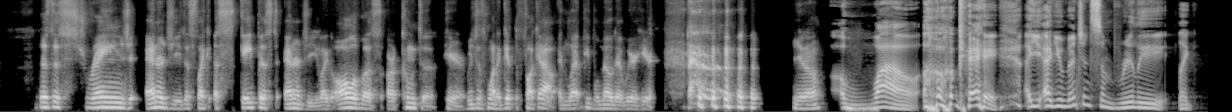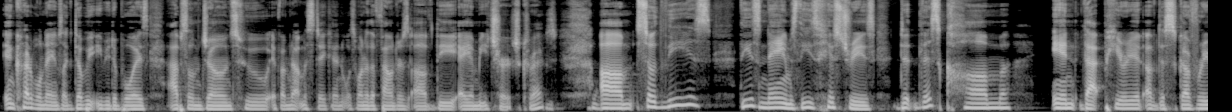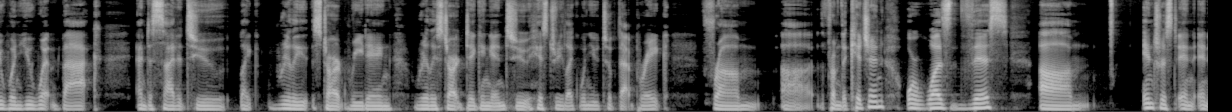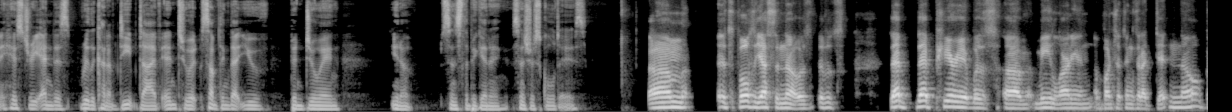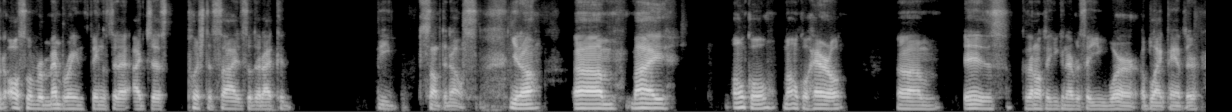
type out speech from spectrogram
there's this strange energy, this like escapist energy. Like all of us are Kunta here. We just want to get the fuck out and let people know that we're here. you know? Oh, wow. Okay. Uh, and you mentioned some really like incredible names like W.E.B. Du Bois, Absalom Jones, who, if I'm not mistaken, was one of the founders of the AME Church, correct? Mm-hmm. Um, so these these names, these histories, did this come in that period of discovery when you went back and decided to like really start reading, really start digging into history like when you took that break from uh from the kitchen or was this um interest in in history and this really kind of deep dive into it something that you've been doing, you know, since the beginning, since your school days? Um it's both yes and no. It was, it was that that period was um, me learning a bunch of things that I didn't know, but also remembering things that I, I, just pushed aside so that I could be something else. You know, um, my uncle, my uncle Harold, um, is because I don't think you can ever say you were a Black Panther.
